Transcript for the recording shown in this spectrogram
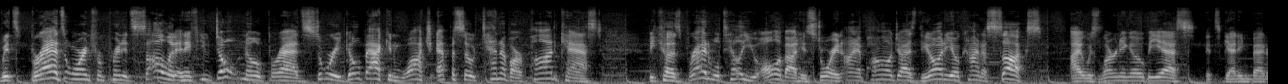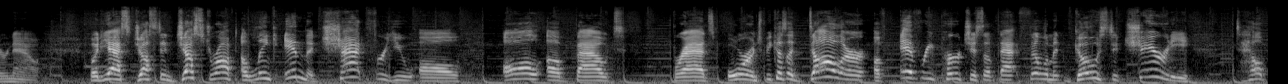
It's Brad's Orange from Printed Solid, and if you don't know Brad's story, go back and watch episode 10 of our podcast, because Brad will tell you all about his story, and I apologize, the audio kind of sucks. I was learning OBS. It's getting better now. But yes, Justin just dropped a link in the chat for you all, all about Brad's Orange, because a dollar of every purchase of that filament goes to charity to help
